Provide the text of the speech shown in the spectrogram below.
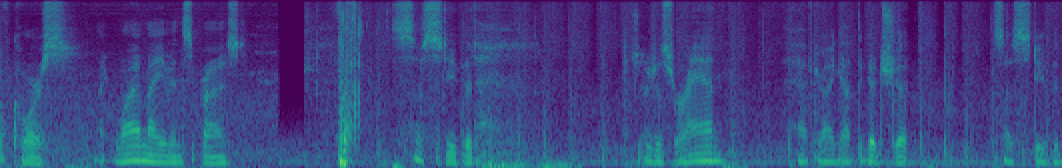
Of course. Like, why am I even surprised? So stupid. Should've just ran after I got the good shit. So stupid.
